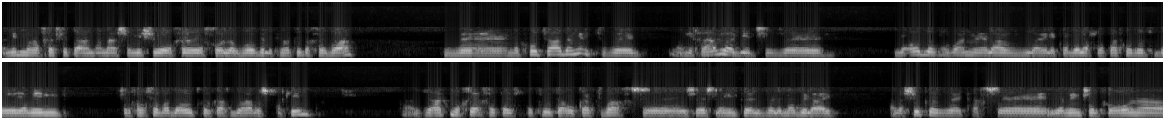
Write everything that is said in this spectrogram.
תמיד מרחפת העננה שמישהו אחר יכול לבוא ולקנות את החברה, ולקחו צעד אמיץ, ואני חייב להגיד שזה מאוד לא מובן מאליו לקבל החלטה כזאת בימים של חוסר ודאות כל כך גדולה בשווקים. זה רק מוכיח את ההסתכלות ארוכת טווח ש... שיש לאינטל ולמובילאיי על השוק הזה, כך שימים של קורונה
